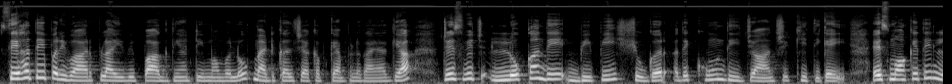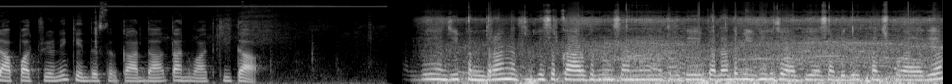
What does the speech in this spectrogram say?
ਸਿਹਤ ਤੇ ਪਰਿਵਾਰ ਭਲਾਈ ਵਿਭਾਗ ਦੀਆਂ ਟੀਮਾਂ ਵੱਲੋਂ ਮੈਡੀਕਲ ਚੈੱਕਅਪ ਕੈਂਪ ਲਗਾਇਆ ਗਿਆ, ਜਿਸ ਵਿੱਚ ਲੋਕਾਂ ਦੇ ਬੀਪੀ ਸ਼ੂਗਰ ਅਤੇ ਖੂਨ ਦੀ ਜਾਂਚ ਕੀਤੀ ਗਈ। ਇਸ ਮੌਕੇ ਤੇ ਲਾਭਪਾਤਰੀਆਂ ਨੇ ਕੇਂਦਰ ਸਰਕਾਰ ਦਾ ਧੰਨਵਾਦ ਕੀਤਾ। ਰਹੇ ਹਾਂ ਜੀ 15 ਮਤਲਬ ਕਿ ਸਰਕਾਰ ਵੱਲੋਂ ਸਾਨੂੰ ਮਤਲਬ ਕਿ ਪਹਿਲਾਂ ਤਾਂ 20000 ਰੁਪਇਆ ਸਾਡੇ ਗਰੁੱਪਾਂ 'ਚ ਪਵਾਇਆ ਗਿਆ।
